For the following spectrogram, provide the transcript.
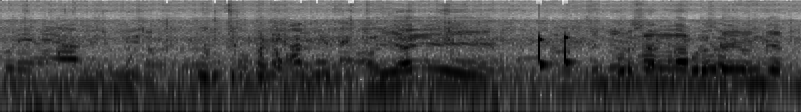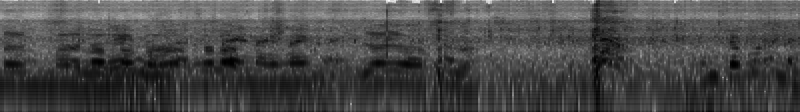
पुढे नाही आम्ही पुढे येऊन देत नाही महिलांना या या असं जा. तुमच्या पुढे नाही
